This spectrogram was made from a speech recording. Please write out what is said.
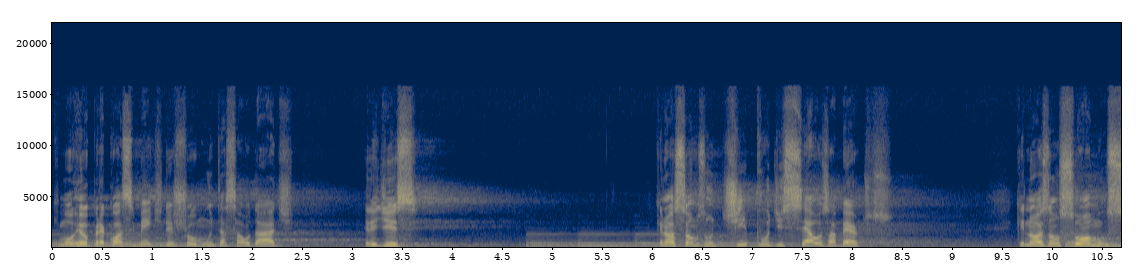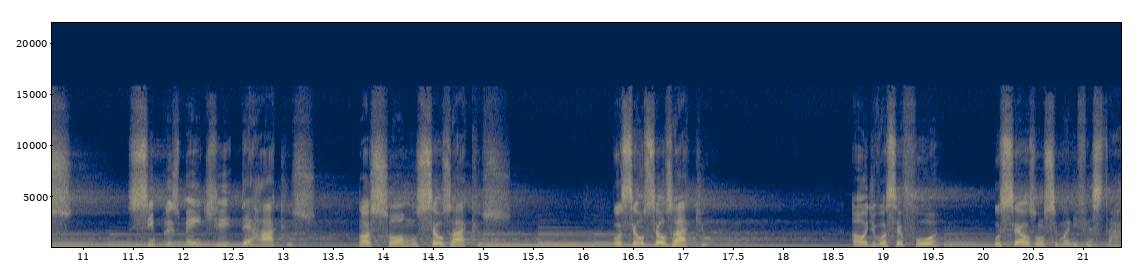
que morreu precocemente, deixou muita saudade. Ele disse que nós somos um tipo de céus abertos, que nós não somos simplesmente terráqueos, nós somos seusáqueos. Você é um seusáqueo. Aonde você for, os céus vão se manifestar.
